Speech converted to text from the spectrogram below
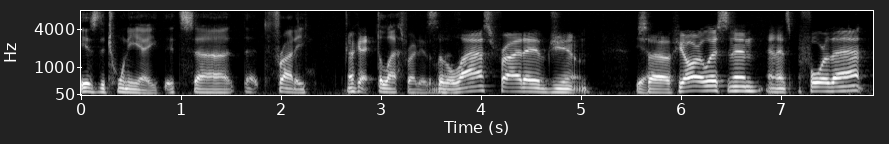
is the 28th. It's uh, that Friday, okay. the last Friday of the So the last Friday of June. Yeah. So if y'all are listening and it's before that,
